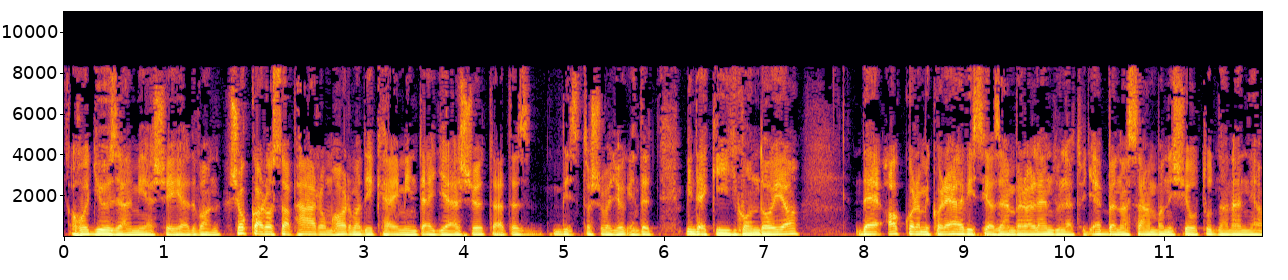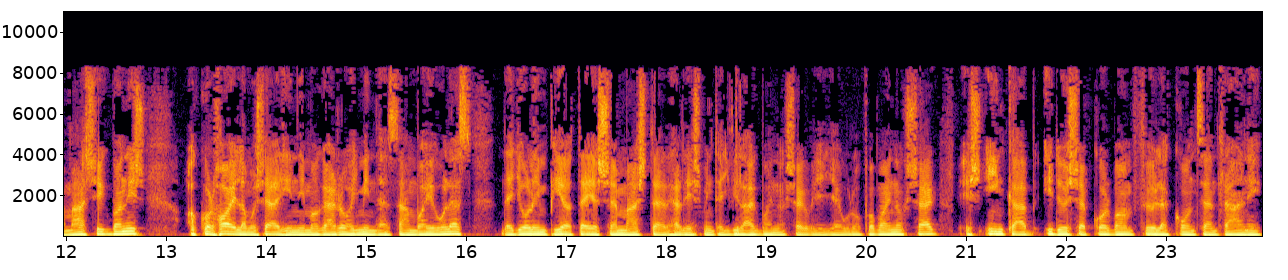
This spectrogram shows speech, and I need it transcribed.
ahogy győzelmi esélyed van. Sokkal rosszabb három harmadik hely, mint egy első, tehát ez biztos vagyok, én, mindenki így gondolja, de akkor, amikor elviszi az ember a lendület, hogy ebben a számban is jó tudna lenni a másikban is, akkor hajlamos elhinni magáról, hogy minden számban jó lesz, de egy olimpia teljesen más terhelés, mint egy világbajnokság vagy egy Európa-bajnokság, és inkább idősebb korban főleg koncentrálni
